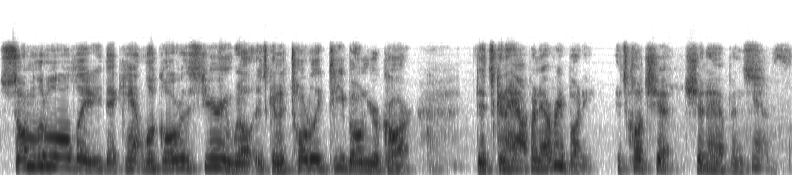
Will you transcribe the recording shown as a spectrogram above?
Some little old lady that can't look over the steering wheel is going to totally T-bone your car. It's going to happen to everybody. It's called shit. Shit happens Yes.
